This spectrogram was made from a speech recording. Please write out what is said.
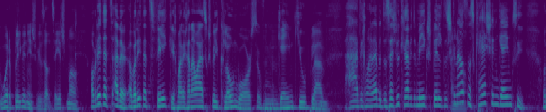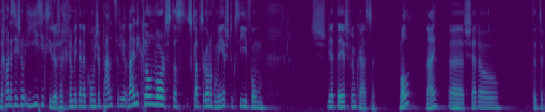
hure geblieben ist, weil es halt das erste Mal. Aber hat es eben, aber dort hat's viel. Ich meine, ich habe auch eins gespielt, Clone Wars, auf dem Mhm. Gamecube, glaube ich. Mhm. Ah, ich meine, eben, das hast du wirklich auch wieder mehr gespielt. Das war I genau so ein Cash-In-Game. Und ich meine, es war noch easy. Gewesen. Du hast mit diesen komischen Panzerli... Nein, nicht Clone Wars, das ist, glaube ich, sogar noch vom ersten. Gewesen, vom... Wie hat der erste Film geheißen? Mal? Nein? Äh, Shadow... Der, der,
